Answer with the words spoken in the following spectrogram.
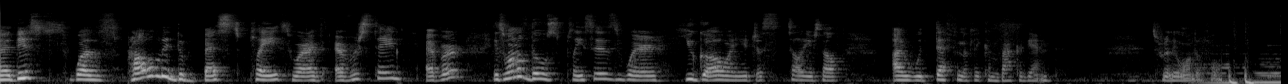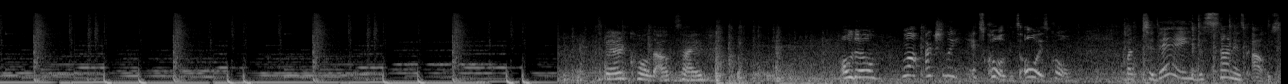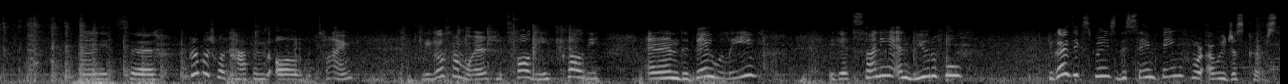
Uh, this was probably the best place where I've ever stayed, ever. It's one of those places where you go and you just tell yourself, I would definitely come back again. It's really wonderful. It's very cold outside. Although, well, actually, it's cold. It's always cold. But today, the sun is out. And it's uh, pretty much what happens all the time we go somewhere it's foggy cloudy and then the day we leave it gets sunny and beautiful. You guys experience the same thing or are we just cursed?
